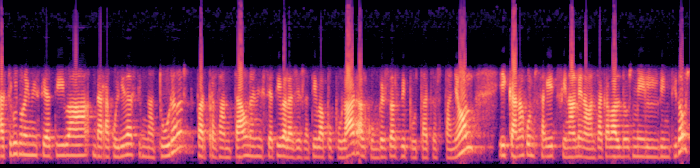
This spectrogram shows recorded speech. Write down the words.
Ha sigut una iniciativa de recollida de signatures per presentar una iniciativa legislativa popular al Congrés dels Diputats espanyol i que han aconseguit finalment, abans d'acabar el 2022,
